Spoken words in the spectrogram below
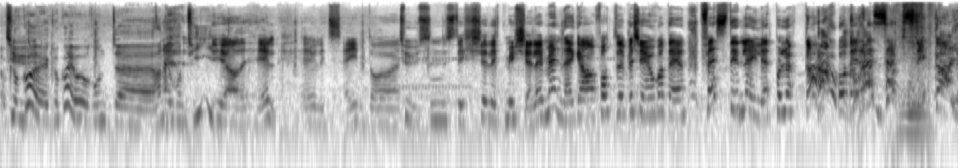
og klokka, klokka er jo rundt eh, Han er jo rundt ti. Ja, det er helt- er jo litt seint, og tusen stykker litt mye, eller? Men jeg har fått beskjed om at det er en fest i en leilighet på Løkka, og det er seks stykker!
